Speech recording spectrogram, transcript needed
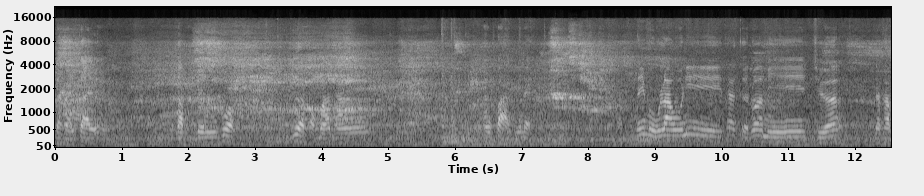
จะหายใจกับเป็นพวกเลือดออกมาทางทางปากนี่แหละ ในหมูเรานี่ถ้าเกิดว่ามีเชื้อนะครับ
